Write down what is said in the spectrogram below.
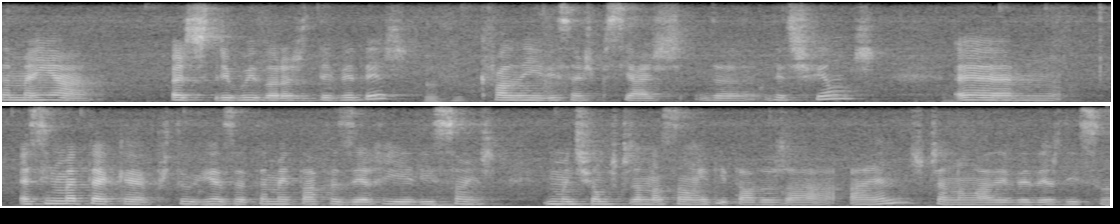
também há as distribuidoras de DVDs, Uhum. que fazem edições especiais de- desses filmes. Ahm, a Cinemateca Portuguesa também está a fazer reedições muitos filmes que já não são editados há, há anos, que já não há DVDs disso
